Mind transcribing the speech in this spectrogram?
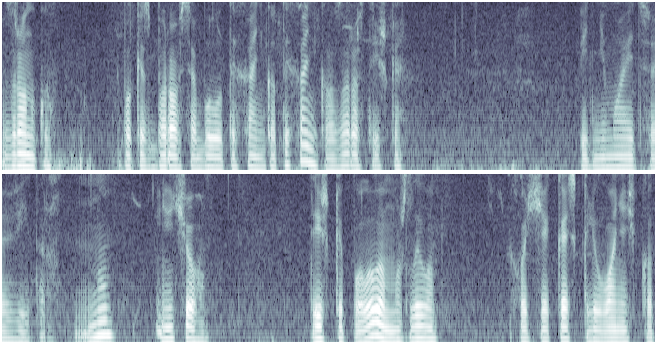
Зранку, поки збирався, було тихенько-тихенько, а зараз трішки піднімається вітер. Ну, нічого. Трішки половимо, можливо, хоч якесь клюванечко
